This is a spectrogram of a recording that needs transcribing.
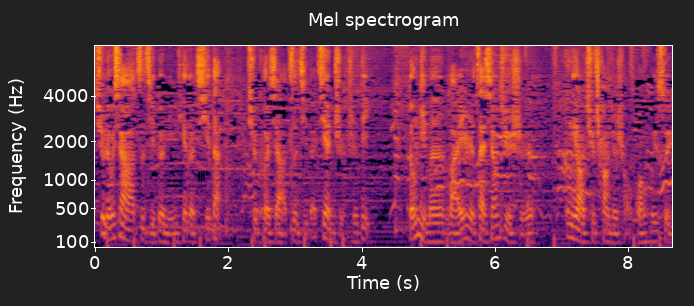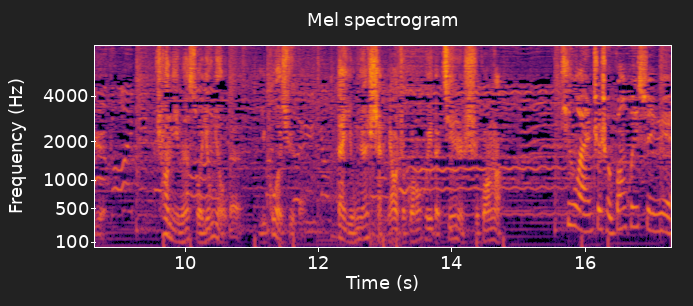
去留下自己对明天的期待，去刻下自己的剑指之地。等你们来日再相聚时，更要去唱这首《光辉岁月》，唱你们所拥有的已过去的。但永远闪耀着光辉的今日时光啊！听完这首《光辉岁月》，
